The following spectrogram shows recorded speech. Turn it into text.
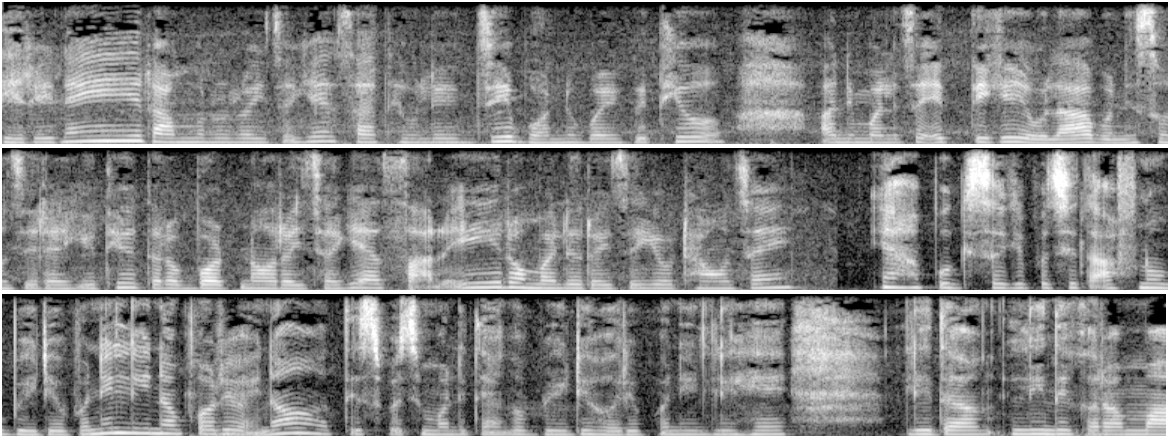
धेरै नै राम्रो रहेछ क्या। साथीहरूले जे भन्नुभएको थियो अनि मैले चाहिँ यत्तिकै होला भन्ने सोचिरहेको थिएँ तर बट नरहेछ क्या। साह्रै रमाइलो रहेछ यो ठाउँ चाहिँ। यहाँ पुगिसकेपछि त आफ्नो भिडियो पनि लिन पऱ्यो होइन। त्यसपछि मैले त्यहाँको भिडियोहरू पनि लिएँ लिँदा लिँदै क्रममा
